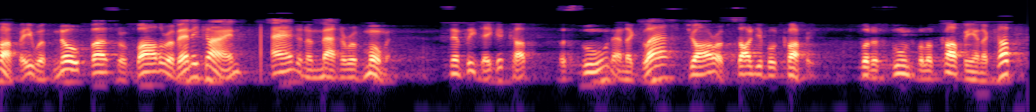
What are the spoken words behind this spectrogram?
coffee with no fuss or bother of any kind and in a matter of moments. Simply take a cup, a spoon, and a glass jar of soluble coffee. Put a spoonful of coffee in a cup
